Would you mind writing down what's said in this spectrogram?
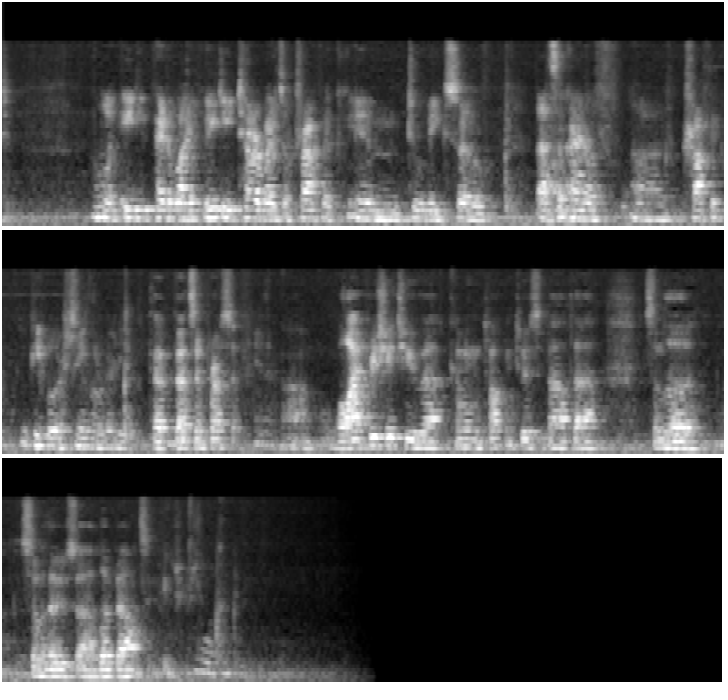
you know, like 80 petabyte, 80 terabytes of traffic in two weeks. So that's the kind of uh, traffic people are seeing already. That, that's impressive. Yeah. Um, well, I appreciate you uh, coming and talking to us about uh, some of the some of those uh, load balancing features. Welcome.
